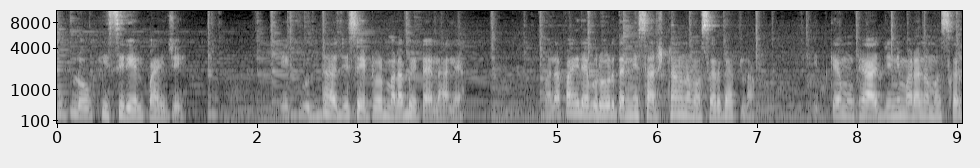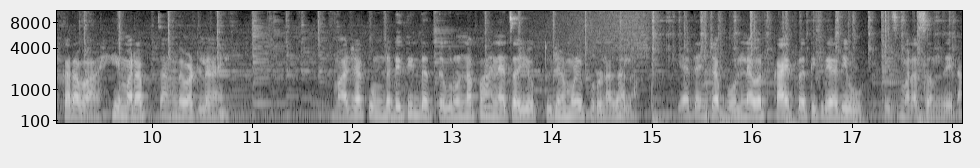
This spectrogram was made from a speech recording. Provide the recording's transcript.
खूप लोक ही सिरियल पाहिजे. एक वृद्धाजी सेटवर मला भेटायला आल्या. मला पाहिल्याबरोबर त्यांनी साष्टांग नमस्कार घातला. इतक्या मोठ्या आजींनी मला नमस्कार करावा हे मला चांगलं वाटलं नाही. माझ्या कुंडलीतील दत्तगुरूंना पाहण्याचा योग तुझ्यामुळे पूर्ण झाला. या त्यांच्या बोलण्यावर काय प्रतिक्रिया देऊ हेच मला समजेना.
